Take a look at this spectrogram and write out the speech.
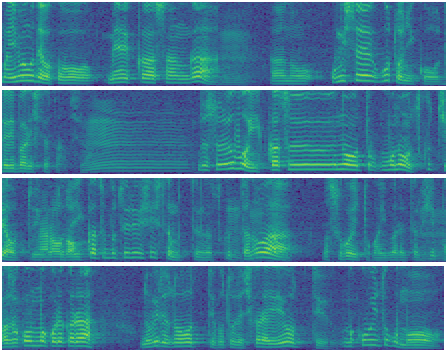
まあ、今まではこうメーカーさんがう、ん。あのお店ごとにこうデリバリーしてたんですよ。う。ん。でそれを一括のとものを作っちゃおうということで一括物流システムっていうのを作ったのは、まあ、すごいとか言われてるし、パソコンもこれから伸びるぞっていうことで力入れようっていう、まあ、こういうとこも、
